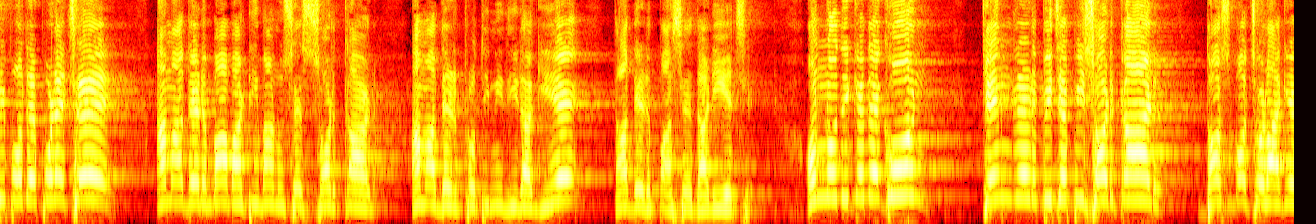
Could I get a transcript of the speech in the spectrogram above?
বিপদে পড়েছে, আমাদের বাবাটি মানুষের সরকার, আমাদের প্রতিনিধিরা গিয়ে তাদের পাশে দাঁড়িয়েছে। অন্যদিকে দেখুন, কেন্দ্রের বিজেপি সরকার, দশ বছর আগে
